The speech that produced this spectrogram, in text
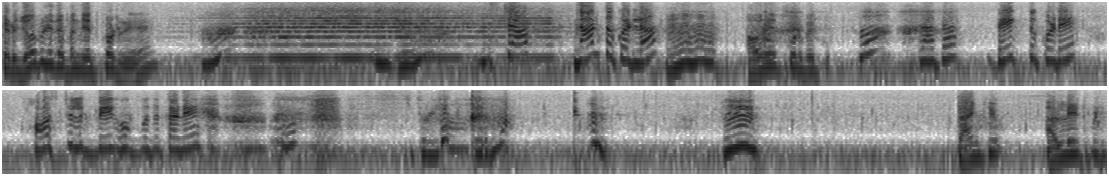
ಕಡೆ ಜೋಬಿಲಿದೆ ಬಂದು ಎತ್ಕೊಡ್ರಿ. ನಾನ್ ತಗೊಳ್ಲಾ ಅವ್ರ ಎತ್ಕೊಡ್ಬೇಕು? ರಾಧಾ ಬೇಗ ತಗೊಡೆ. ಹಾಸ್ಟೆಲ್ ಬೇಗ ಹೋಗ್ಬೋದು ಕಣೆ. ಕರ್ಮ. ಹ್ಮ್. ಥ್ಯಾಂಕ್ ಯು ಅಲ್ಲೇ ಇಟ್ಬಿಡಿ.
